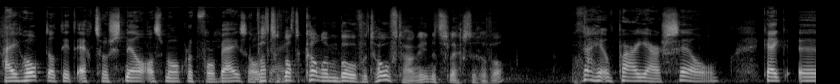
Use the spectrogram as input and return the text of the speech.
hij, hoopt, dat dit echt zo snel als mogelijk voorbij zal wat, zijn. Wat kan hem boven het hoofd hangen in het slechtste geval? Nou ja, een paar jaar cel. Kijk, uh,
